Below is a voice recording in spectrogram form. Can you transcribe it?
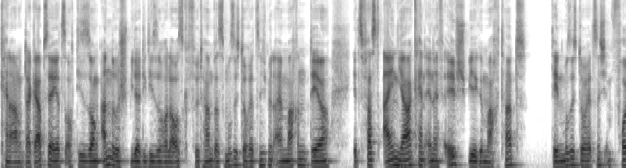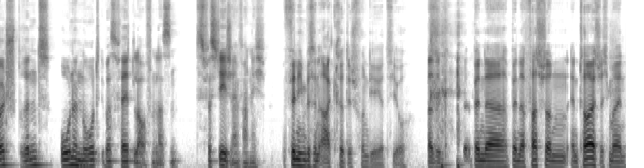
keine Ahnung, da gab es ja jetzt auch die Saison andere Spieler, die diese Rolle ausgefüllt haben. Das muss ich doch jetzt nicht mit einem machen, der jetzt fast ein Jahr kein NFL-Spiel gemacht hat. Den muss ich doch jetzt nicht im Vollsprint ohne Not übers Feld laufen lassen. Das verstehe ich einfach nicht. Finde ich ein bisschen arg kritisch von dir jetzt, Jo. Also bin da, bin da fast schon enttäuscht. Ich meine,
